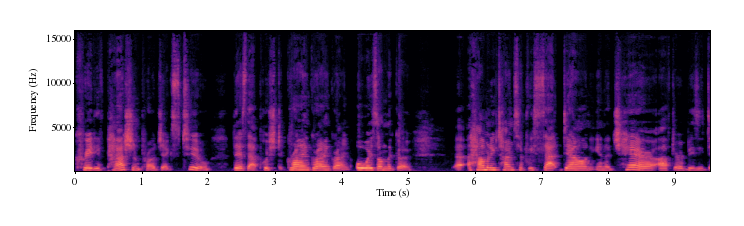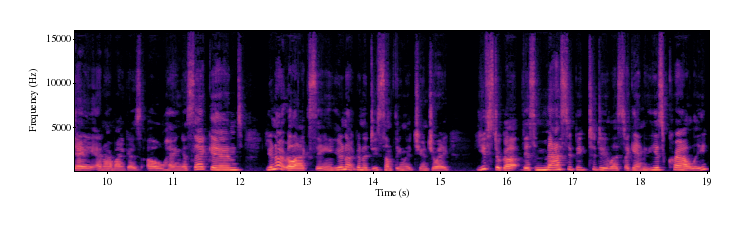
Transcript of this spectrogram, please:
creative passion projects too, there's that push to grind, grind, grind, always on the go. Uh, how many times have we sat down in a chair after a busy day and our mind goes, oh, hang a second, you're not relaxing, you're not going to do something that you enjoy. You've still got this massive big to do list. Again, here's Crowley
